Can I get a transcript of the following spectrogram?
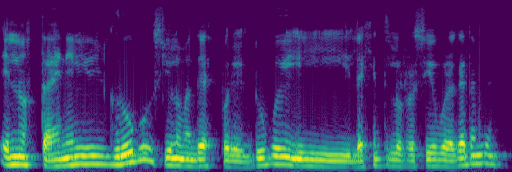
él no está en el grupo, si yo lo mandé por el grupo y la gente lo recibe por acá también.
